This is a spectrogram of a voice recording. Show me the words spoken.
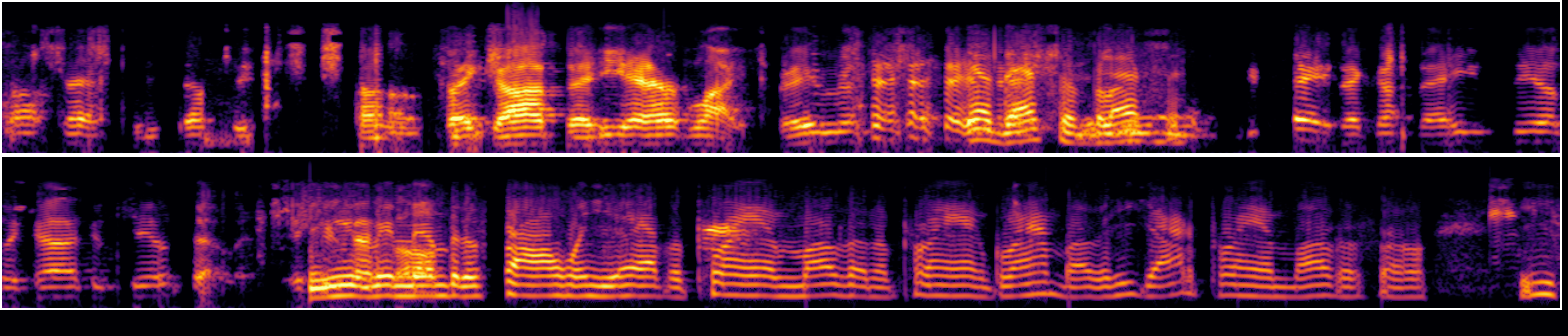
about that. Definitely. Uh, thank God that He has life. Amen. Yeah, that's a blessing. Hey, that, God, that He's still the God can still tell it. You remember the song when you have a praying mother and a praying grandmother. He got a praying mother, so he's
